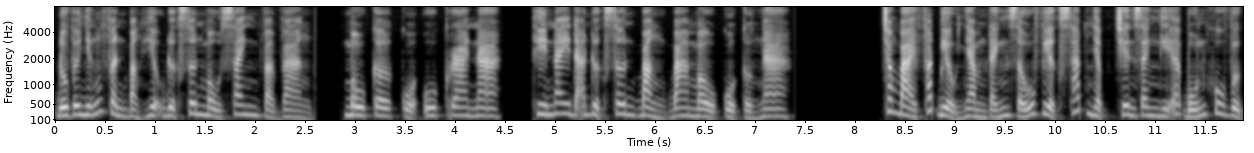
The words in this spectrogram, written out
Đối với những phần bảng hiệu được sơn màu xanh và vàng, màu cờ của Ukraine, thì nay đã được sơn bằng ba màu của cờ Nga. Trong bài phát biểu nhằm đánh dấu việc sáp nhập trên danh nghĩa bốn khu vực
